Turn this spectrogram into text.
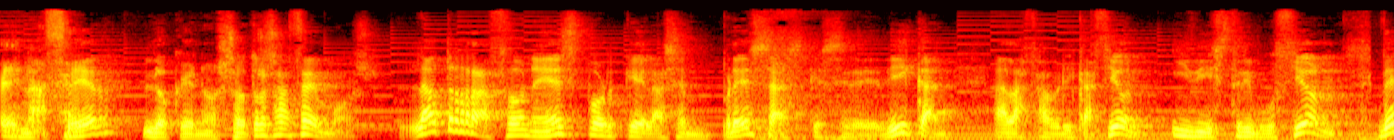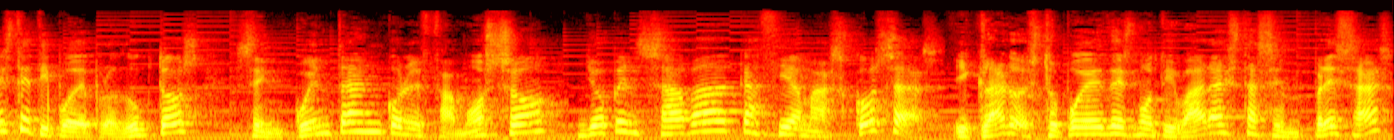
en hacer lo que nosotros hacemos. La otra razón es porque las empresas que se dedican a la fabricación y distribución de este tipo de productos se encuentran con el famoso yo pensaba que hacía más cosas. Y claro, esto puede desmotivar a estas empresas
